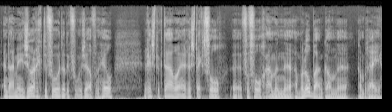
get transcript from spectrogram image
En daarmee zorg ik ervoor dat ik voor mezelf een heel respectabel en respectvol uh, vervolg aan mijn, uh, aan mijn loopbaan kan, uh, kan breien.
